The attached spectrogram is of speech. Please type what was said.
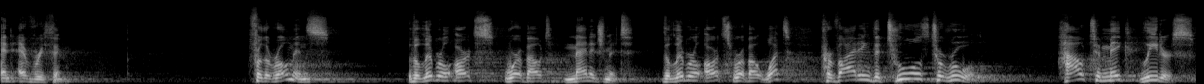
and everything. For the Romans, the liberal arts were about management. The liberal arts were about what? Providing the tools to rule how to make leaders.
